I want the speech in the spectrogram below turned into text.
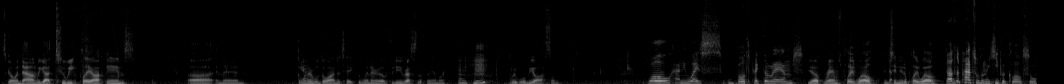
It's going down. We got two week playoff games. Uh, and then the Yeah. winner will go on to take the winner of the rest of the family. Mm-hmm. It will be awesome. Well, anyways, both picked the Rams. Yep, Rams played well, continue to play well. Thought The Pats were going to keep it close, so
